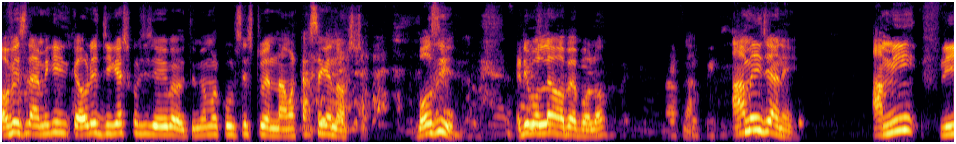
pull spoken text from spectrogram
অবভিয়াসলি আমি কি কাউরে জিজ্ঞেস করছি যে এইভাবে তুমি আমার কোর্সের স্টুডেন্ট না আমার কাছে কেন আসছো? বলছি এটি বললে হবে বলো। না আমি জানি আমি ফ্রি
